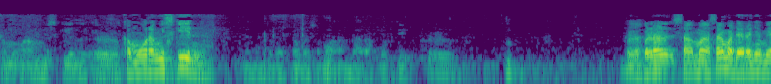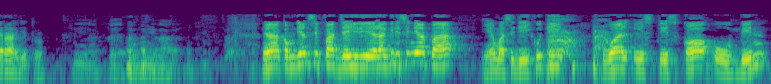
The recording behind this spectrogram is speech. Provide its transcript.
Kamu orang miskin. Eh, kamu orang miskin. Hmm. Padahal sama sama darahnya merah gitu. Iya, kayak. Ya, kemudian sifat jahiliyah lagi di sini apa? Yang masih diikuti wal istisqa'u bin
